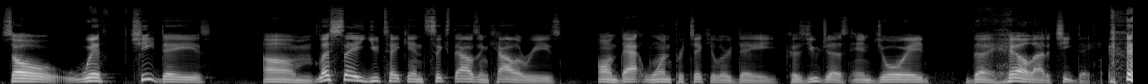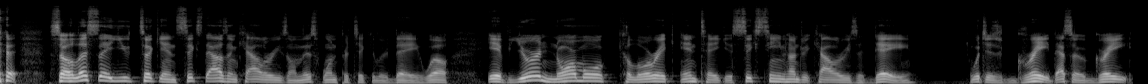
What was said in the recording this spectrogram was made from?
So with cheat days, um, let's say you take in 6,000 calories on that one particular day because you just enjoyed the hell out of cheat day. so let's say you took in 6,000 calories on this one particular day. Well, if your normal caloric intake is 1,600 calories a day, which is great, that's a great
